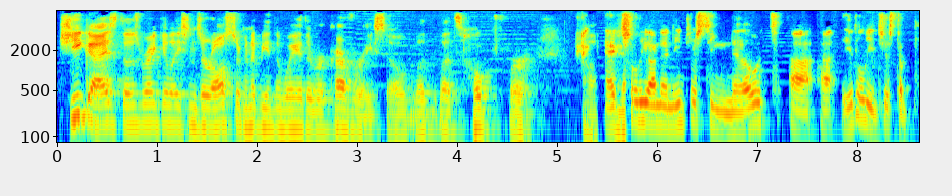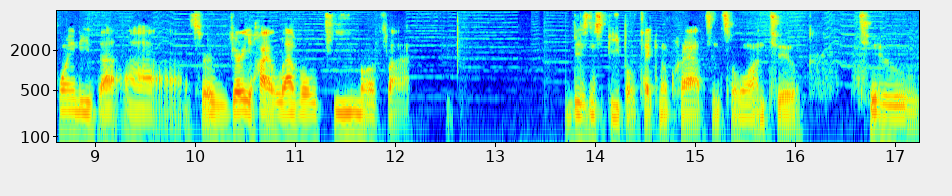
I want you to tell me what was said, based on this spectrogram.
Gee, guys, those regulations are also going to be in the way of the recovery. So let, us hope for. Uh, Actually, on an interesting note, uh, uh Italy just appointed a, a, sort of very high level team of uh, business people, technocrats, and so on to to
